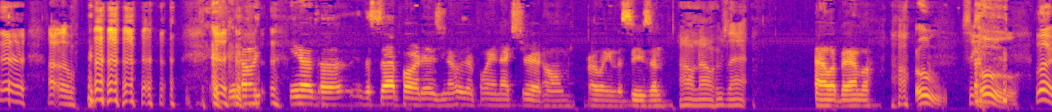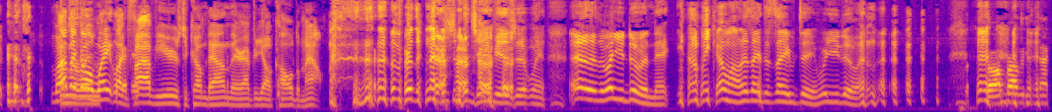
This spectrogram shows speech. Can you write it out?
uh oh. you know, you know the the sad part is, you know who they're playing next year at home early in the season. oh no, who's that? Alabama. Ooh, See, ooh. Look, why they gonna wait like five years to come down there after y'all called them out for the national championship win? Hey, what are you doing, Nick? I mean, come on, this ain't the same team. What are you doing? So I'll probably check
